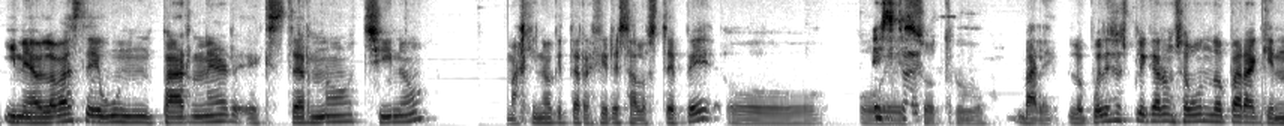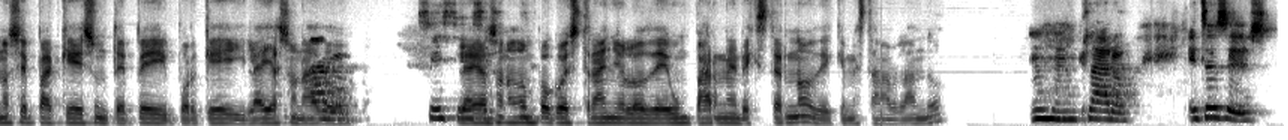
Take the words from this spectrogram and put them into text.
Y me hablabas de un partner externo chino. Imagino que te refieres a los TP o, es otro. Vale, ¿lo puedes explicar un segundo para quien no sepa qué es un TP y por qué y le haya sonado Sí, sí, Le haya sonado un poco extraño lo de un partner externo, ¿de qué me están hablando? claro, entonces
